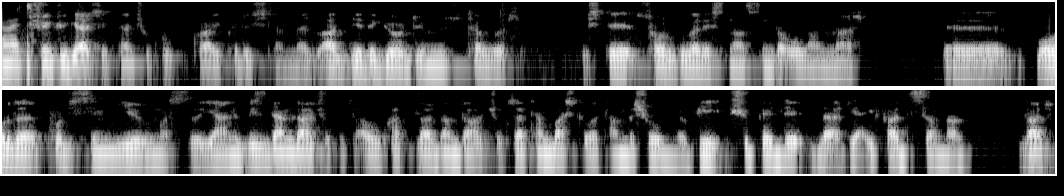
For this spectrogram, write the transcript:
Evet. Çünkü gerçekten çok hukuka aykırı işlemler. Adliyede gördüğümüz tavır, işte sorgular esnasında olanlar, e, orada polisin yığılması, yani bizden daha çok, avukatlardan daha çok, zaten başka vatandaş olmuyor. Bir şüpheliler, yani ifadesi alınanlar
